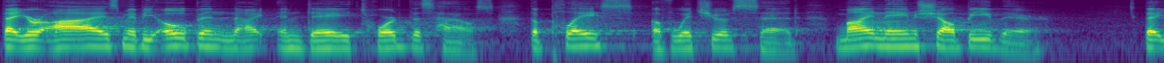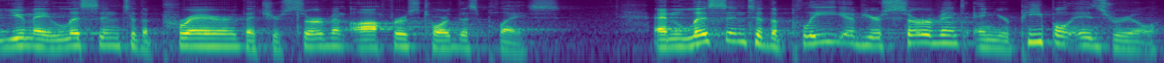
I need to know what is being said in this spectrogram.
that your eyes may be open night and day toward this house, the place of which you have said, My name shall be there, that you may listen to the prayer that your servant offers toward this place. And listen to the plea of your servant and your people Israel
